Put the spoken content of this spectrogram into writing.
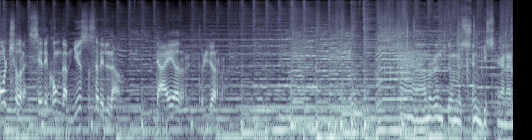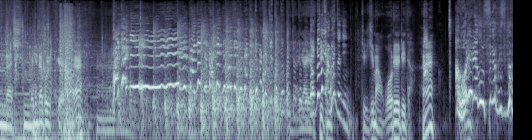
감동을 초월한 세대 공감 뉴스 스릴러 다이얼을 돌려라 아, 오늘은 또 무슨 기사가 났나 신문이나 볼까 야야야 뛰지마 반장님. 뛰지마 월요일이다 에? 아 월요일이라고 생각했어.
